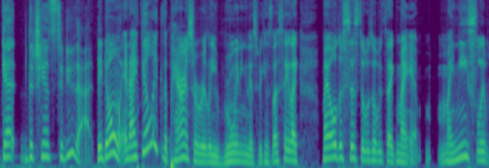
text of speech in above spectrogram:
get the chance to do that. They don't, and I feel like the parents are really ruining this because let's say like my older sister was always like my uh, my niece lived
